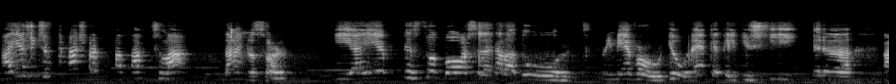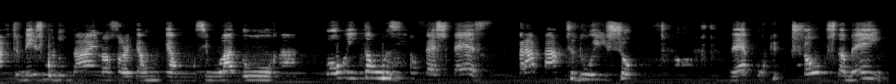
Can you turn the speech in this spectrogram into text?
Aí a gente vai mais para a parte lá, Dinosaur. E aí a pessoa gosta daquela do Primeval Real, né? Que é aquele que gira, parte mesmo do Dinosaur, que é um, é um simulador. Ou então o Fast Pass para a parte dos shows, né? Porque shows também,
